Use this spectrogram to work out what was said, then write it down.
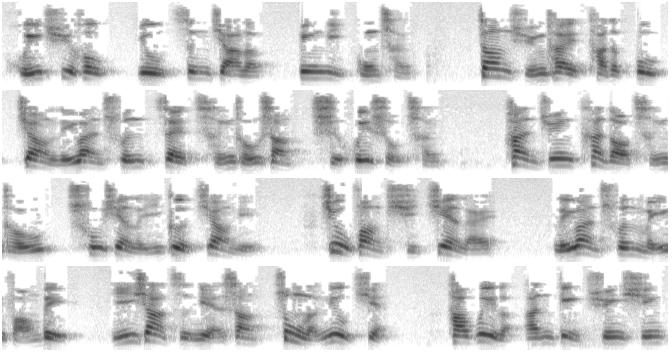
回去后又增加了兵力攻城。张巡派他的部将雷万春在城头上指挥守城。汉军看到城头出现了一个将领，就放起箭来。雷万春没防备。一下子脸上中了六箭，他为了安定军心，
